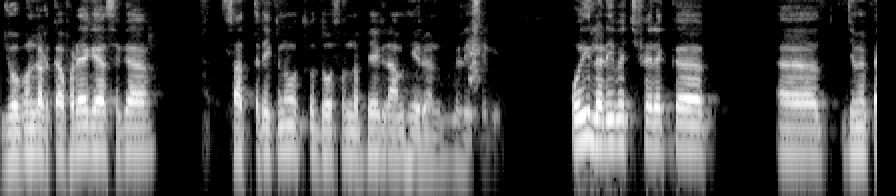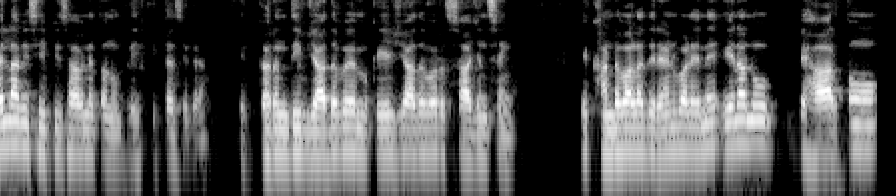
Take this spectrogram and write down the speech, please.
ਜੋਬਨ ਲੜਕਾ ਫੜਿਆ ਗਿਆ ਸੀਗਾ। 7 ਤਰੀਕ ਨੂੰ ਉਸ ਕੋਲ 290 ਗ੍ਰਾਮ ਹੀਰੋਇਨ ਮਿਲੀ ਸੀਗੀ। ਉਹਦੀ ਲੜੀ ਵਿੱਚ ਫਿਰ ਇੱਕ ਜਿਵੇਂ ਪਹਿਲਾਂ ਵੀ ਸੀਪੀ ਸਾਹਿਬ ਨੇ ਤੁਹਾਨੂੰ ਬਰੀਫ ਕੀਤਾ ਸੀਗਾ। ਇੱਕ ਕਰਨਦੀਪ ਯਾਦਵ ਹੈ, ਮੁਕੇਸ਼ ਯਾਦਵ ਔਰ ਸਾਜਨ ਸਿੰਘ। ਇਹ ਖੰਡਵਾਲਾ ਦੇ ਰਹਿਣ ਵਾਲੇ ਨੇ। ਇਹਨਾਂ ਨੂੰ ਬਿਹਾਰ ਤੋਂ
